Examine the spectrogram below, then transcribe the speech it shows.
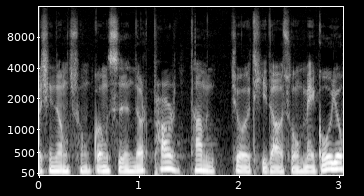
新创公司 North Part，他们就提到说，美国有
